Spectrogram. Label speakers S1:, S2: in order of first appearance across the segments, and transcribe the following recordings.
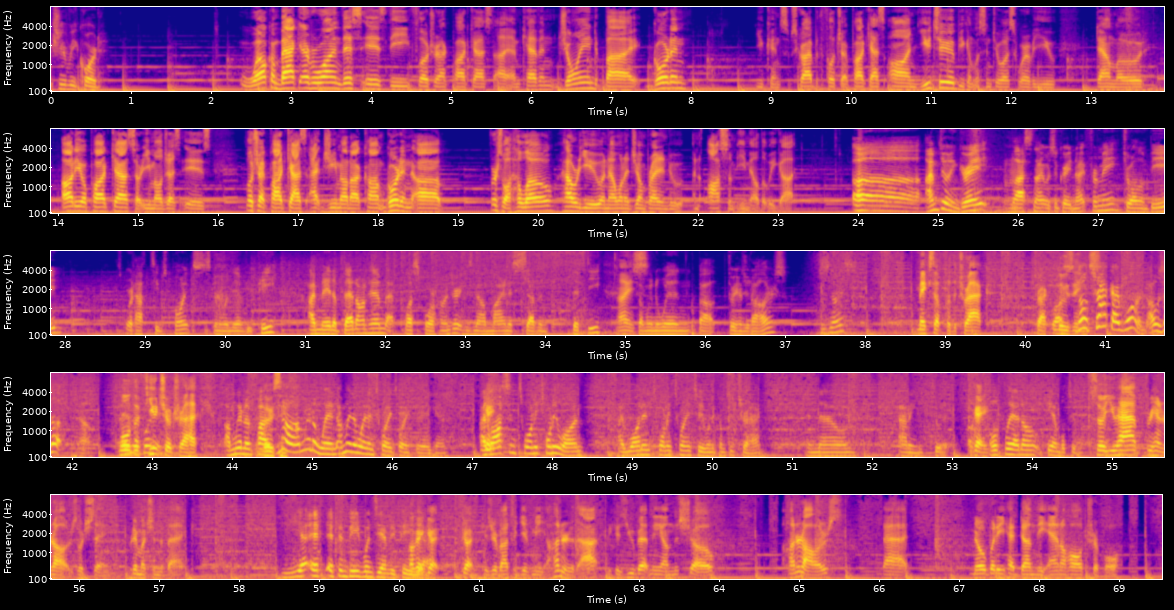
S1: Make sure you record.
S2: Welcome back, everyone. This is the FloTrack Podcast. I am Kevin, joined by Gordon. You can subscribe to the FloTrack Podcast on YouTube. You can listen to us wherever you download audio podcasts. Our email address is flotrackpodcast at gmail.com. Gordon, uh, first of all, hello. How are you? And I want to jump right into an awesome email that we got.
S1: Uh, I'm doing great. Last night was a great night for me. Joel Embiid scored half the team's points. He's going to win the MVP. I made a bet on him at plus 400. He's now minus 750.
S2: Nice.
S1: So I'm going to win about $300, which is nice.
S2: Makes up for the track.
S1: Track loss.
S2: Losing.
S1: No, track I won. I was up. Oh.
S2: No. Well, the
S1: up winning.
S2: future track.
S1: I'm gonna probably,
S2: Losing.
S1: no. I'm gonna win. I'm gonna win in 2023 again. I lost in 2021. I won in 2022 when it comes to track, and now I'm adding to it.
S2: Okay.
S1: Hopefully, I don't gamble too much.
S2: So you have $300, what you're saying. Pretty much in the bank.
S1: Yeah, if, if Embiid wins the MVP.
S2: Okay,
S1: yeah.
S2: good, good, because you're about to give me a hundred of that because you bet me on the show hundred dollars that nobody had done the Anna Hall triple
